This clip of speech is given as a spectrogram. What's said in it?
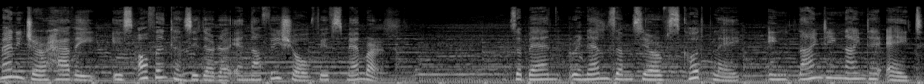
Manager Harvey is often considered an official fifth member. The band renamed themselves Coldplay in 1998.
